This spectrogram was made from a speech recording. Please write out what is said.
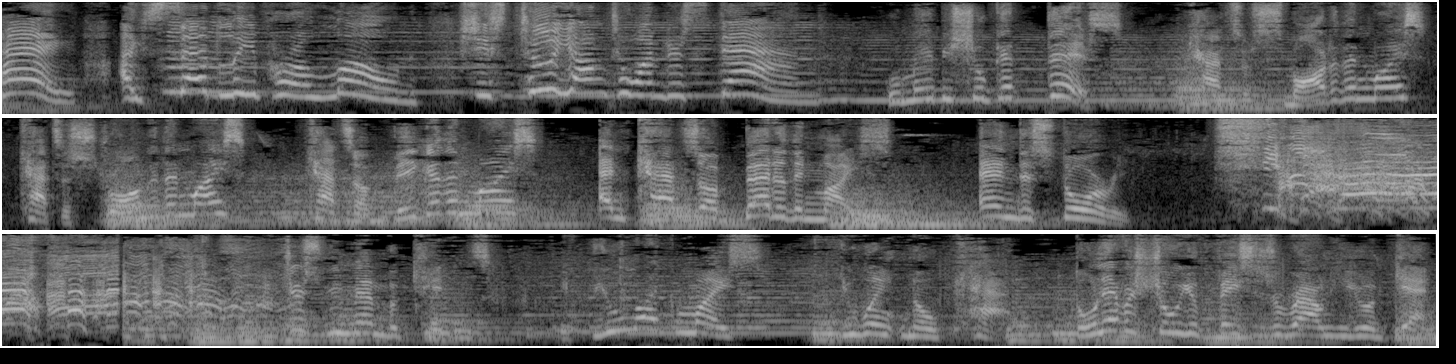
Hey, I said leave her alone. She's too young to understand. Well, maybe she'll get this. Cats are smarter than mice, cats are stronger than mice, cats are bigger than mice, and cats are better than mice. End of story. Just remember, kittens, if you like mice, you ain't no cat. Don't ever show your faces around here again,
